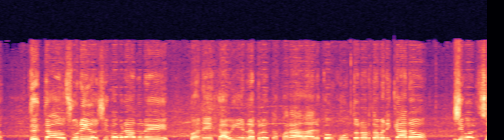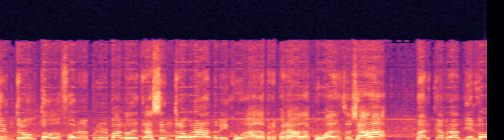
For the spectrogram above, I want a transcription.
Gol de Estados Unidos. Llegó Bradley. Maneja bien la pelota parada el conjunto norteamericano. Llegó el centro, todos fueron al primer palo, detrás entró Bradley, jugada preparada, jugada ensayada, marca Bradley el gol,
